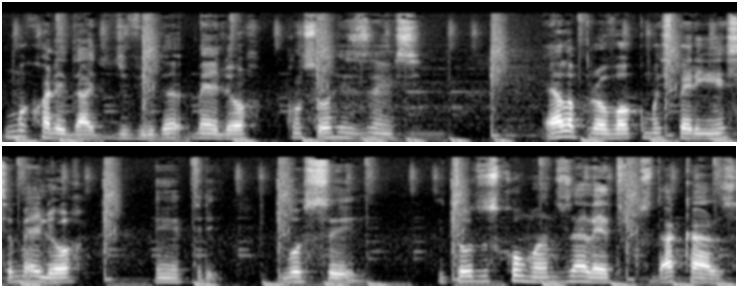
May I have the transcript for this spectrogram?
uma qualidade de vida melhor com sua residência. Ela provoca uma experiência melhor entre você e todos os comandos elétricos da casa.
